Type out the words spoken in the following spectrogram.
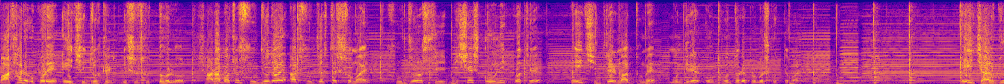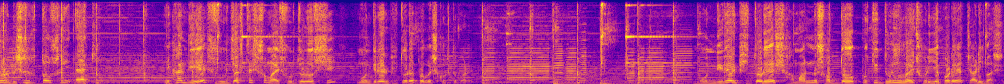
মাথার উপরে এই ছিদ্রটির বিশেষত্ব হলো, সারা বছর সূর্যোদয় আর সূর্যাস্তের সময় সূর্যরশ্মি বিশেষ কৌণিক পথে এই ছিদ্রের মাধ্যমে মন্দিরের অভ্যন্তরে প্রবেশ করতে পারে। এই জালগুলোর বিশেষত্ব সেই একই। এখান দিয়ে সূর্যাস্তের সময় সূর্যরশ্মি মন্দিরের ভিতরে প্রবেশ করতে পারে। মন্দিরের ভিতরে সামান্য শব্দ প্রতিধ্বনি হয়ে ছড়িয়ে পড়ে চারিপাশে।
